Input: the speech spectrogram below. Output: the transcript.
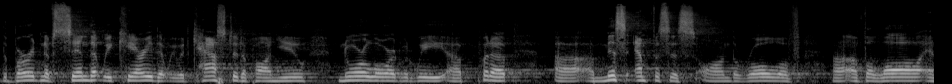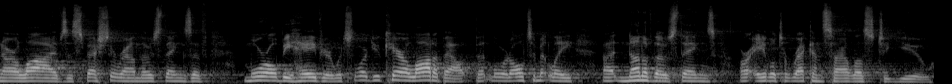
the burden of sin that we carry, that we would cast it upon you, nor, Lord, would we uh, put uh, a misemphasis on the role of, uh, of the law in our lives, especially around those things of moral behavior, which, Lord, you care a lot about. But, Lord, ultimately, uh, none of those things are able to reconcile us to you.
